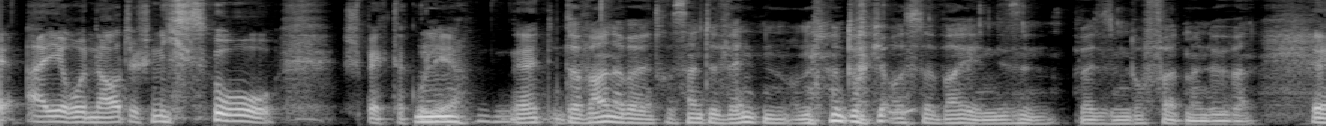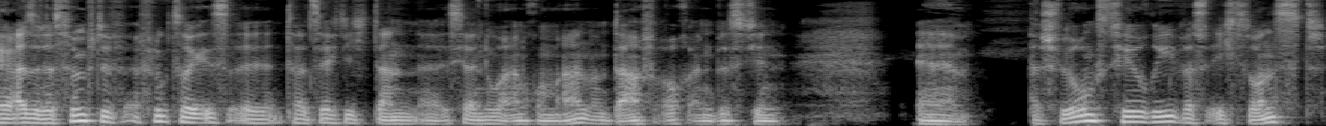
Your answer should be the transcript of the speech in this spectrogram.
aeronautisch nicht so spektakulär. Ne? da waren aber interessante Wenden und durchaus dabei in diesen, bei diesen Luftfahrtmanövern. Ja. Also das fünfte Flugzeug ist äh, tatsächlich dann, äh, ist ja nur ein Roman und darf auch ein bisschen äh, Verschwörungstheorie, was ich sonst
